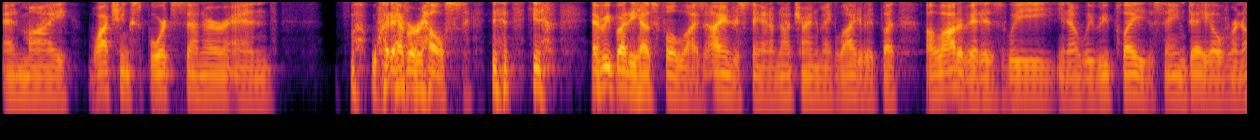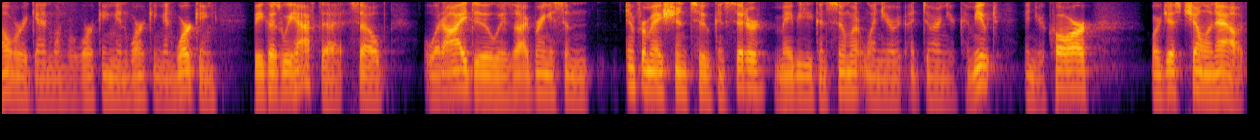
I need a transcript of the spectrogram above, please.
and my watching Sports Center and whatever else. you know, everybody has full lives. I understand. I'm not trying to make light of it, but a lot of it is we, you know, we replay the same day over and over again when we're working and working and working because we have to. So what I do is I bring some information to consider. Maybe you consume it when you're uh, during your commute, in your car, or just chilling out.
